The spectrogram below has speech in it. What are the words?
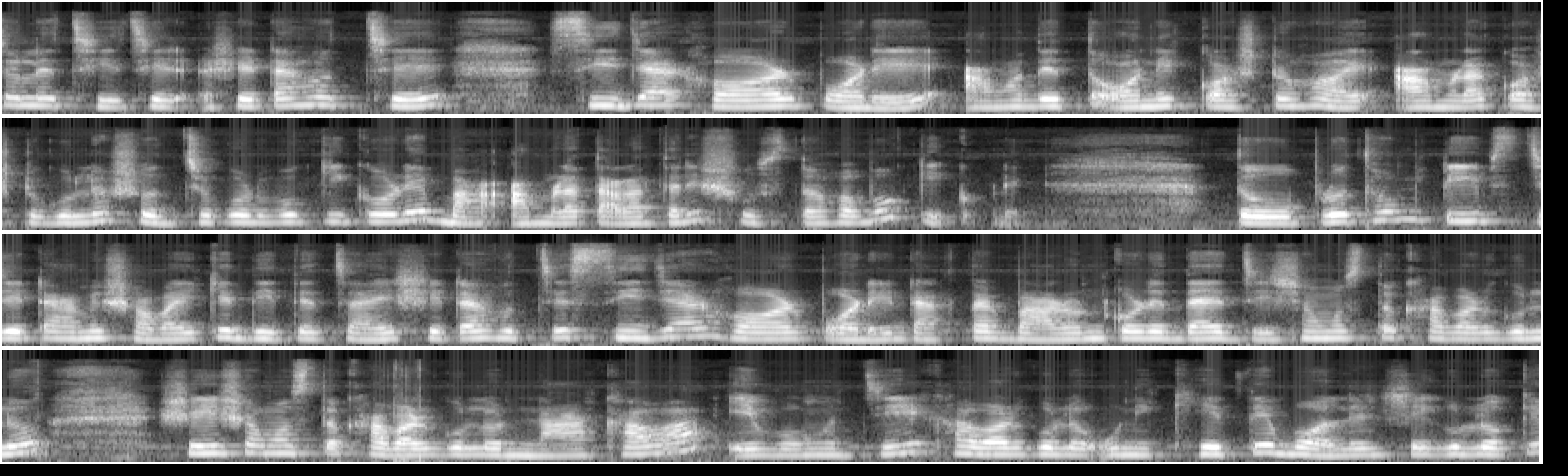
চলেছি সেটা হচ্ছে সিজার হওয়ার পরে আমাদের তো অনেক কষ্ট হয়, আমরা কষ্টগুলো সহ্য করব কি করে বা আমরা তাড়াতাড়ি সুস্থ হব কি করে? তো প্রথম টিপস যেটা আমি সবাইকে দিতে চাই সেটা হচ্ছে সিজার হওয়ার পরে ডাক্তার বারণ করে দেয় যে সমস্ত খাবারগুলো, সেই সমস্ত খাবারগুলো না খাওয়া এবং যে খাবারগুলো উনি খেতে বলেন সেগুলোকে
